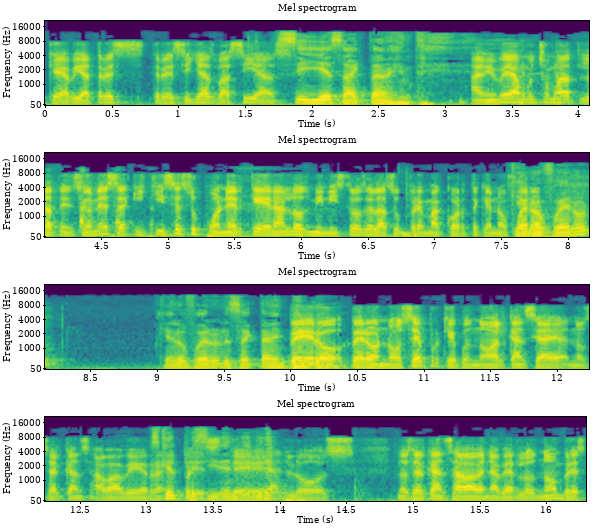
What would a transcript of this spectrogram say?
que había tres, tres sillas vacías. Sí, exactamente. A mí me llamó mucho más la atención esa y quise suponer que eran los ministros de la Suprema Corte que no Que fueron. no fueron, que no fueron exactamente. Pero, no. pero no sé porque pues no alcancé no se alcanzaba a ver Es que el presidente, este, mira. los no se alcanzaban a ver los nombres,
